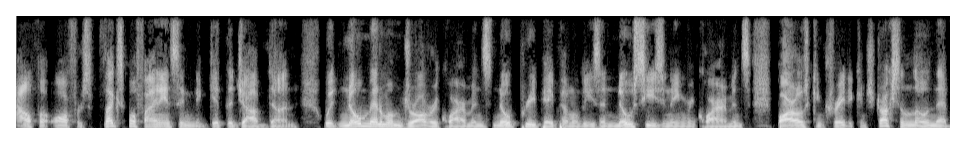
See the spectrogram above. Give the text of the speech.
Alpha offers flexible financing to get the job done. With no minimum draw requirements, no prepay penalties, and no seasoning requirements, borrowers can create a construction loan that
